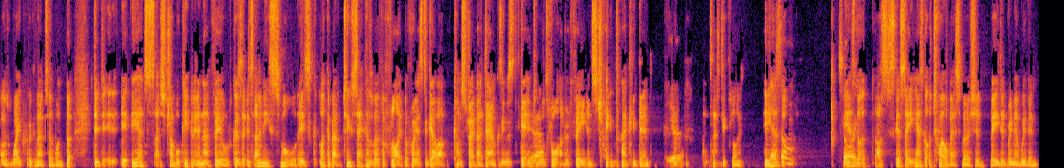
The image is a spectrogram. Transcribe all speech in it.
I was way quicker than that turbine. But did, it, it, he had such trouble keeping it in that field because it's only small. It's like about two seconds worth of flight before he has to go up, come straight back down because he was getting Yeah. towards 400 feet and straight back again. Yeah. Fantastic flying. He Yeah, has got some. He has got. A, I was just going to say he has got a 12s version, but he didn't bring that with him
